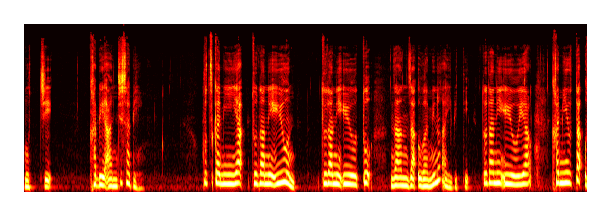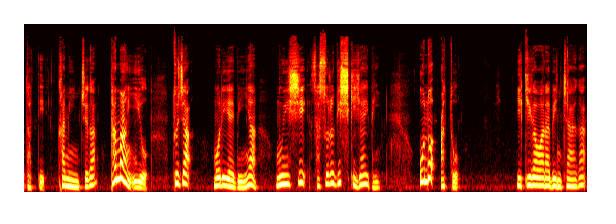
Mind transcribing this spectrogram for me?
むっちカビアンジサビン二日みやとだに言うんとだに言うと残座うがみのあいびてとだに言うや神歌歌って神んちがたまん言うとじゃ森やびんやむいしさする儀式やいびんうのあと生きがわらびんちゃが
